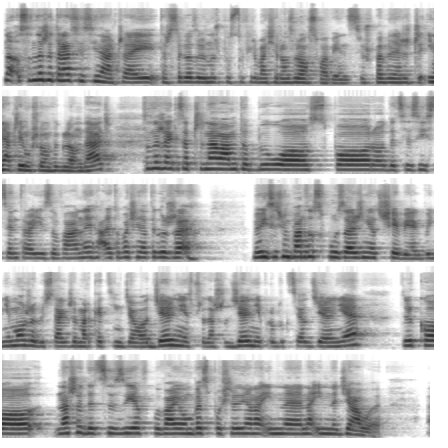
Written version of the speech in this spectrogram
No, sądzę, że teraz jest inaczej, też z tego względu, że po prostu firma się rozrosła, więc już pewne rzeczy inaczej muszą wyglądać. Sądzę, że jak zaczynałam, to było sporo decyzji scentralizowanych, ale to właśnie dlatego, że my jesteśmy bardzo współzależni od siebie. Jakby nie może być tak, że marketing działa oddzielnie, sprzedaż oddzielnie, produkcja oddzielnie, tylko nasze decyzje wpływają bezpośrednio na inne, na inne działy. E,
